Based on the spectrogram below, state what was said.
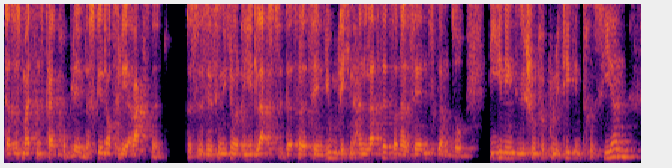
Das ist meistens kein Problem. Das gilt auch für die Erwachsenen. Das ist jetzt nicht nur die Last, dass man das den Jugendlichen anlastet, sondern es ist ja insgesamt so. Diejenigen, die sich schon für Politik interessieren,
